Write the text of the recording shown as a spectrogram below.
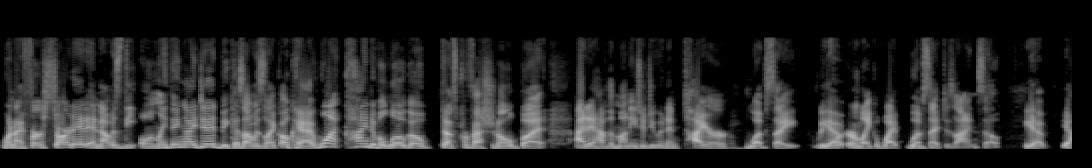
when I first started, and that was the only thing I did because I was like, okay, I want kind of a logo that's professional, but I didn't have the money to do an entire website re- Yeah. or like a web- website design. So yeah, yeah.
